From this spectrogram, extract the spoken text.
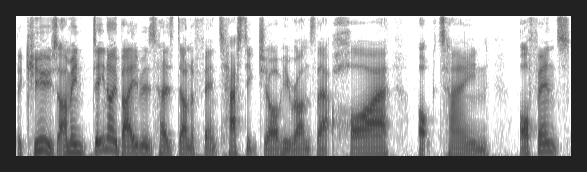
The cues. I mean, Dino Babers has done a fantastic job. He runs that high octane offense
